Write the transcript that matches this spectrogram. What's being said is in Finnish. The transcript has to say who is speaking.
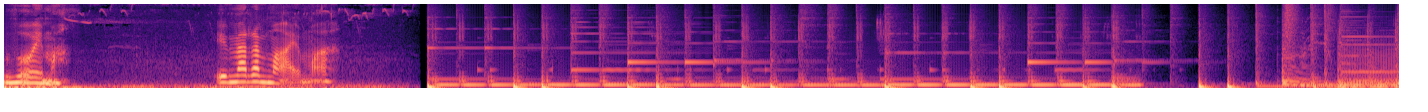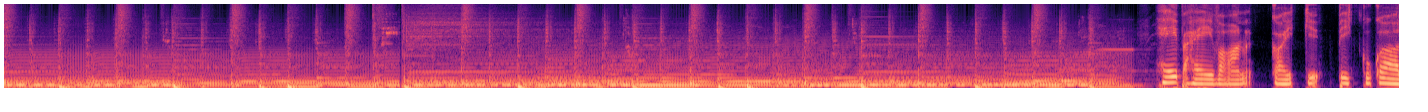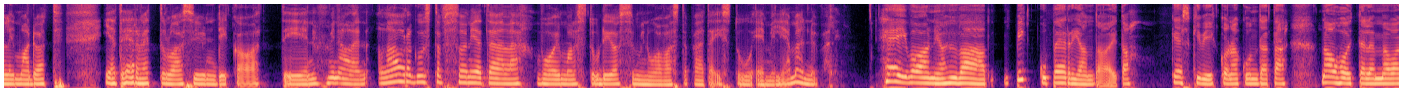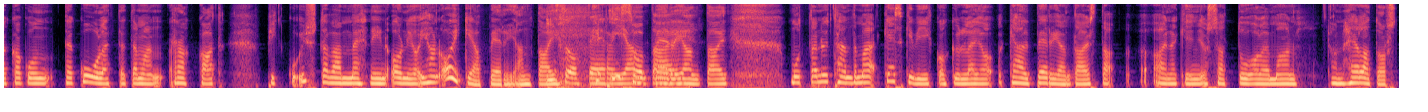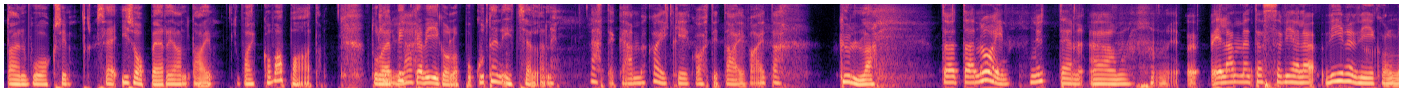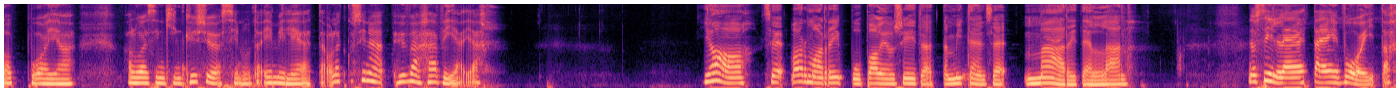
Speaker 1: Voima. Ymmärrä maailmaa.
Speaker 2: Heipä hei vaan kaikki pikkukaalimadot ja tervetuloa Syndikaattiin. Minä olen Laura Gustafsson ja täällä Voiman studiossa minua vastapäätä istuu Emilia Männyväli.
Speaker 3: Hei vaan ja hyvää pikkuperjantaita keskiviikkona, kun tätä nauhoittelemme, vaikka kun te kuulette tämän rakkaat pikkuystävämme, niin on jo ihan oikea perjantai.
Speaker 2: Iso perjantai.
Speaker 3: Iso perjantai. Mutta nythän tämä keskiviikko kyllä jo käy perjantaista, ainakin jos sattuu olemaan on helatorstain vuoksi se iso perjantai, vaikka vapaata. Tulee Kyllä. pitkä viikonloppu, kuten itselläni.
Speaker 2: Lähtekäämme kaikki kohti taivaita.
Speaker 3: Kyllä.
Speaker 2: Tota, noin, nytten ähm, elämme tässä vielä viime viikon loppua ja haluaisinkin kysyä sinulta Emilia, että oletko sinä hyvä häviäjä?
Speaker 3: Jaa, se varmaan riippuu paljon siitä, että miten se määritellään.
Speaker 2: No silleen, että ei voita.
